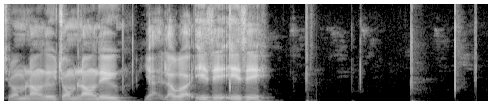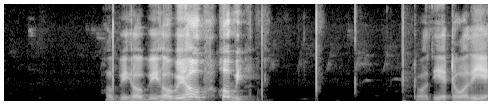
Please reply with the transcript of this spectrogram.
ကျွန်တော်မလောင်သေးဘူးကျွန်တော်မလောင်သေးဘူးရလောက်ကအေးစေးအေးစေးဟုတ်ပြီဟုတ်ပြီဟုတ်ပြီဟုတ်ဟုတ်ပြီတော်သေးရတော်သေးရ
